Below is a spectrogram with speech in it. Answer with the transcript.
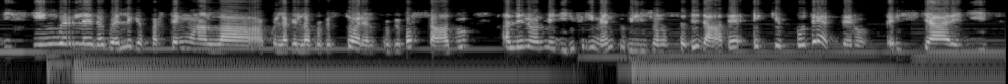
distinguerle da quelle che appartengono alla, a quella che è la propria storia, al proprio passato, alle norme di riferimento che gli sono state date e che potrebbero rischiare di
